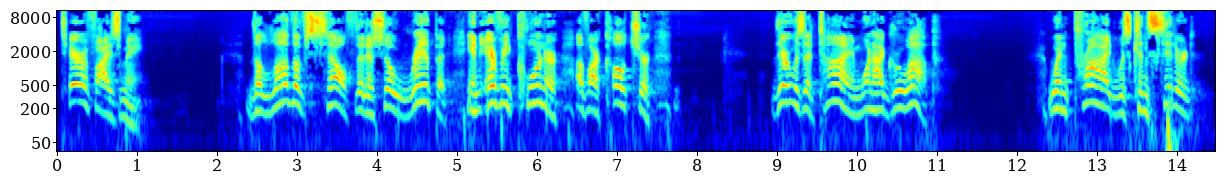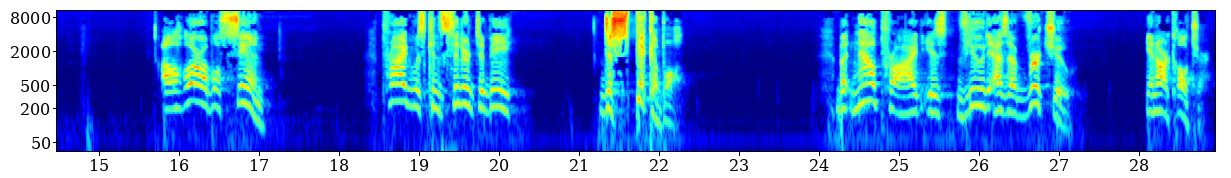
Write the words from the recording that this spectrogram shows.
Terrifies me the love of self that is so rampant in every corner of our culture. There was a time when I grew up when pride was considered a horrible sin. Pride was considered to be despicable. But now pride is viewed as a virtue in our culture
